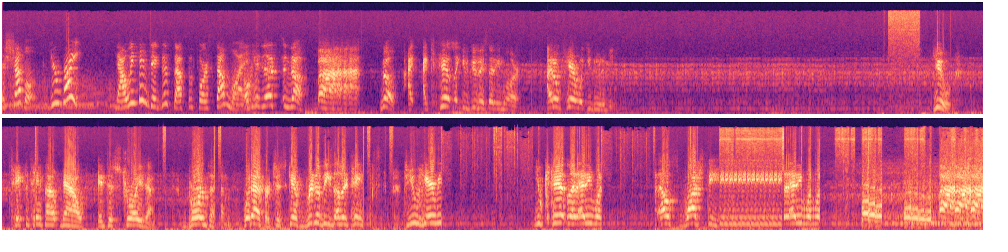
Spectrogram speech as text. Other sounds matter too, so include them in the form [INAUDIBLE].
The shovel. You're right. Now we can dig this up before someone... Okay, that's enough. Bah. No, I, I can't let you do this anymore. I don't care what you do to me. You, take the tape out now and destroy them. Burn them. Whatever. Just get rid of these other tapes. Do you hear me? You can't let anyone else watch these. Let anyone. Oh. [LAUGHS] oh.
